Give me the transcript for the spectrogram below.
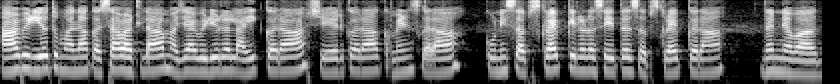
हा व्हिडिओ तुम्हाला कसा वाटला? माझ्या व्हिडिओला लाईक करा शेअर करा कमेंट्स करा. कोणी सबस्क्राईब केलं नसेल तर सबस्क्राईब करा. धन्यवाद.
